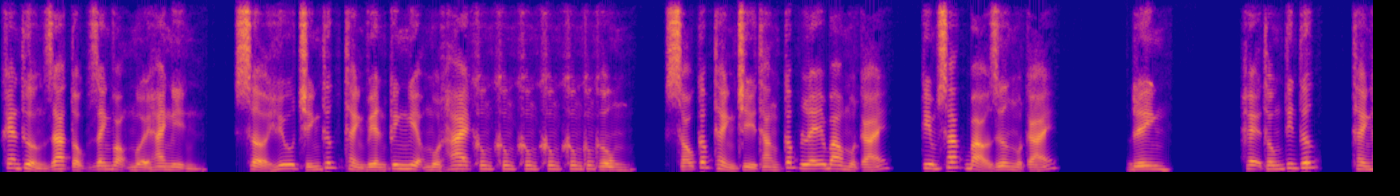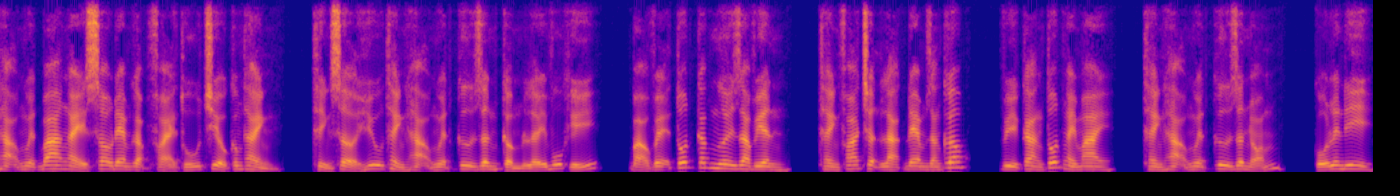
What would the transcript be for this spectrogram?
khen thưởng gia tộc danh vọng 12.000, sở hữu chính thức thành viên kinh nghiệm 12000000, 6 cấp thành trì thăng cấp lễ bao một cái, kim sắc bảo dương một cái. Đinh! Hệ thống tin tức, thành hạo nguyệt 3 ngày sau đem gặp phải thú triều công thành, thỉnh sở hữu thành hạo nguyệt cư dân cầm lấy vũ khí, bảo vệ tốt các ngươi gia viên, thành phá trận lạc đem giáng cấp, vì càng tốt ngày mai, thành hạo nguyệt cư dân nhóm, cố lên đi.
